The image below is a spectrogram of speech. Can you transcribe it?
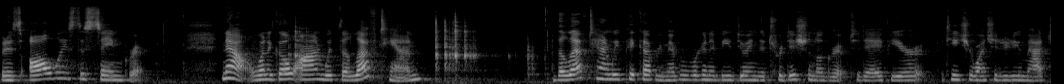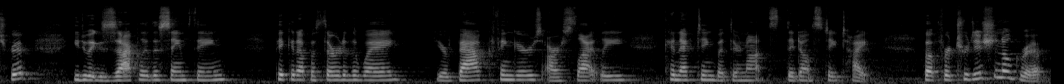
But it's always the same grip. Now, I want to go on with the left hand. The left hand we pick up, remember we're going to be doing the traditional grip today. If your teacher wants you to do match grip, you do exactly the same thing. Pick it up a third of the way. Your back fingers are slightly connecting, but they're not they don't stay tight. But for traditional grip,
